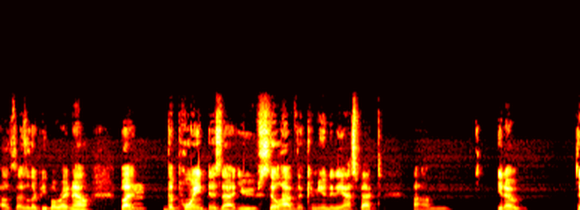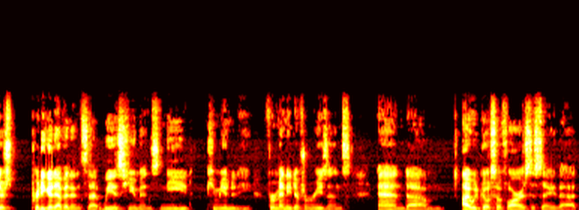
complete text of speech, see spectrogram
as as other people right now, but Mhm. the point is that you still have the community aspect. Um, you know, there's pretty good evidence that we as humans need community for many different reasons. And um, I would go so far as to say that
